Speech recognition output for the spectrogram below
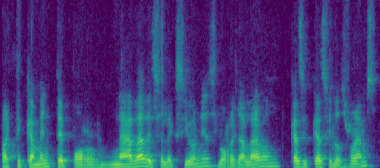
prácticamente por nada de selecciones, lo regalaron casi casi los Rams.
